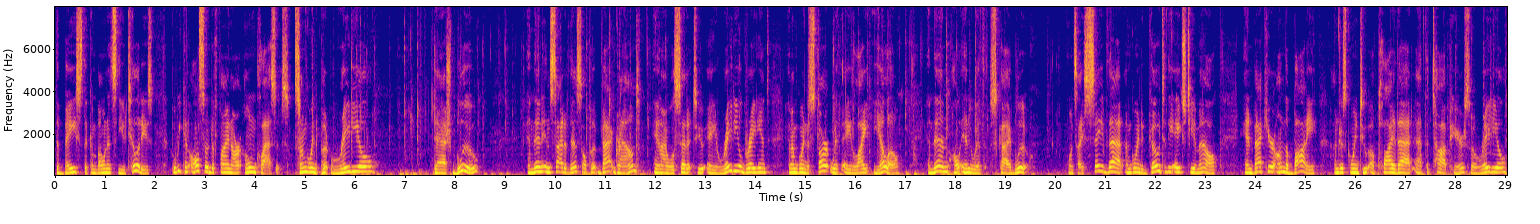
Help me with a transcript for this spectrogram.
the base, the components, the utilities, but we can also define our own classes. So I'm going to put radial dash blue, and then inside of this I'll put background, and I will set it to a radial gradient, and I'm going to start with a light yellow, and then I'll end with sky blue. Once I save that, I'm going to go to the HTML, and back here on the body, I'm just going to apply that at the top here. So radial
